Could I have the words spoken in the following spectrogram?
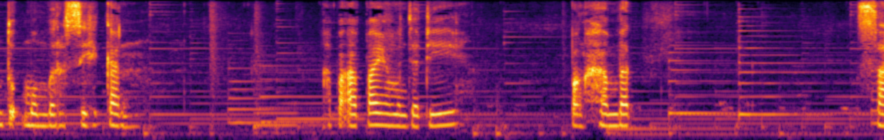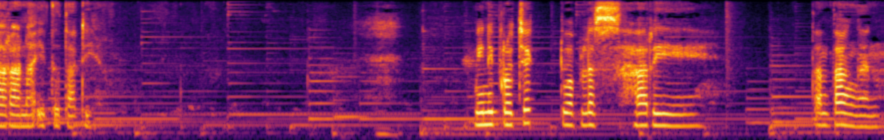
untuk membersihkan apa-apa yang menjadi penghambat sarana itu tadi. Mini project 12 hari tantangan.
